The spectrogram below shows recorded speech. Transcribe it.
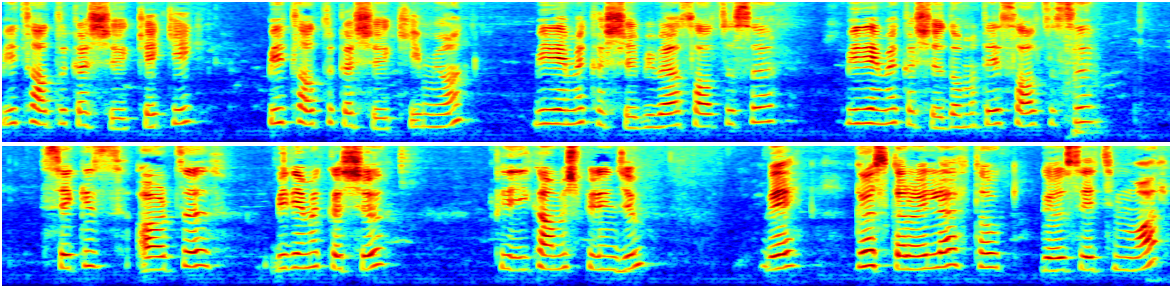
1 tatlı kaşığı kekik, 1 tatlı kaşığı kimyon, 1 yemek kaşığı biber salçası, 1 yemek kaşığı domates salçası, 8 artı 1 yemek kaşığı yıkanmış pirincim ve göz kararıyla tavuk göğsü etim var.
